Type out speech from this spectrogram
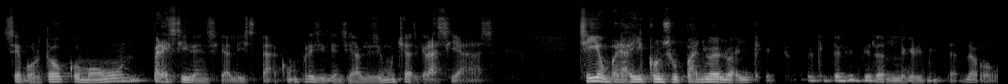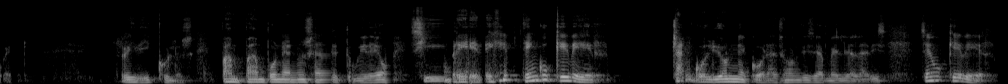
se portó como un presidencialista, con presidenciables y muchas gracias. Sí, hombre, ahí con su pañuelo ahí, que, qué te limpias las lagrimitas? No, bueno. Ridículos. Pam, pam, pone anuncios de tu video. Sí, hombre, tengo que ver. Changoleón de corazón, dice Amelia Laris. Tengo que ver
